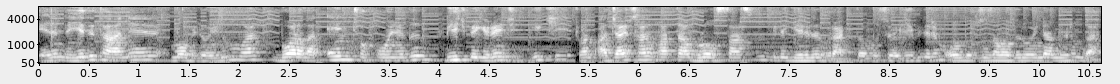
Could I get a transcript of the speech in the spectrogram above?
Elimde 7 tane mobil oyunum var. Bu aralar en çok oynadığım Beach Baggy Ranging 2. Şu an acayip sardım. Hatta Brawl Stars'ı bile geride bıraktığımı söyleyebilirim. Onu da uzun zamandır oynamıyorum da.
